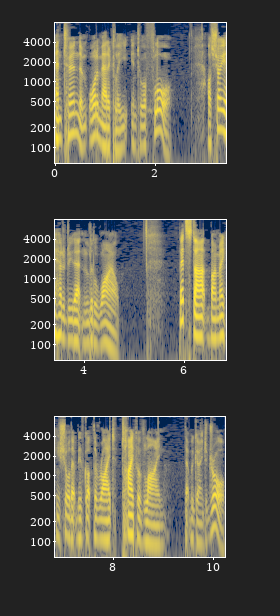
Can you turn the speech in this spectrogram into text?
and turn them automatically into a floor. I'll show you how to do that in a little while. Let's start by making sure that we've got the right type of line that we're going to draw.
